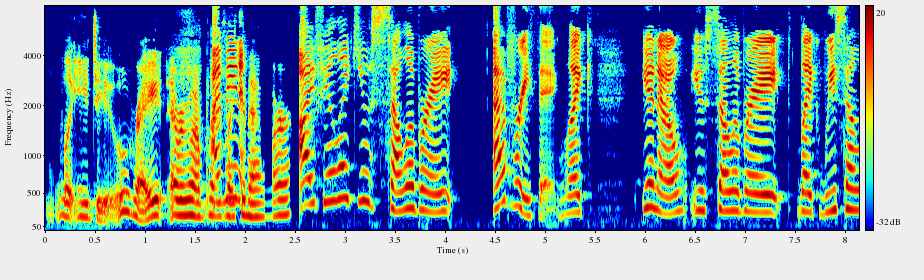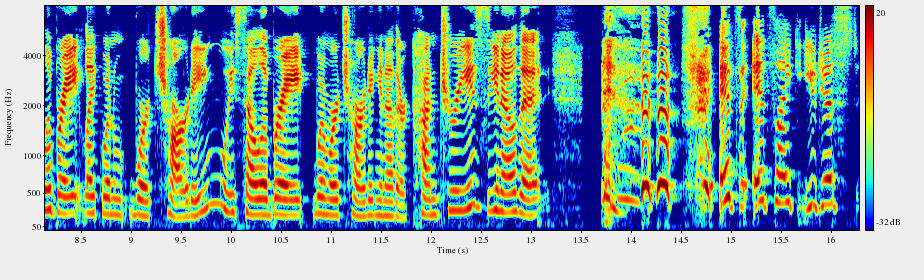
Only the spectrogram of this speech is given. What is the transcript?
what you do, right? Everyone plays I mean, like an hour. I feel like you celebrate everything. Like, you know, you celebrate like we celebrate like when we're charting. We celebrate when we're charting in other countries, you know that it's it's like you just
